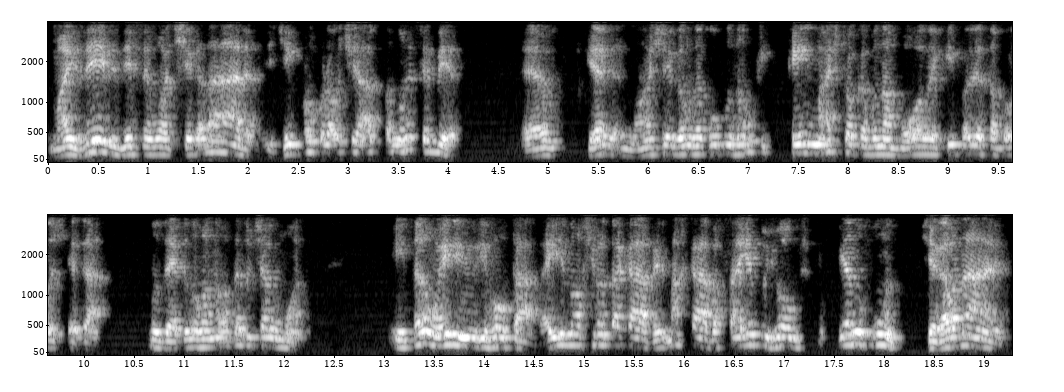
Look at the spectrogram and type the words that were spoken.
Mas ele, nesse negócio, chega na área e tinha que procurar o Thiago para não receber. É, porque nós chegamos à conclusão que quem mais tocava na bola e quem fazia essa bola chegar no deck do Ronaldo era o Thiago Mota. Então ele, ele voltava, aí nosso time atacava, ele marcava, saía dos jogos, ia no fundo, chegava na área.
